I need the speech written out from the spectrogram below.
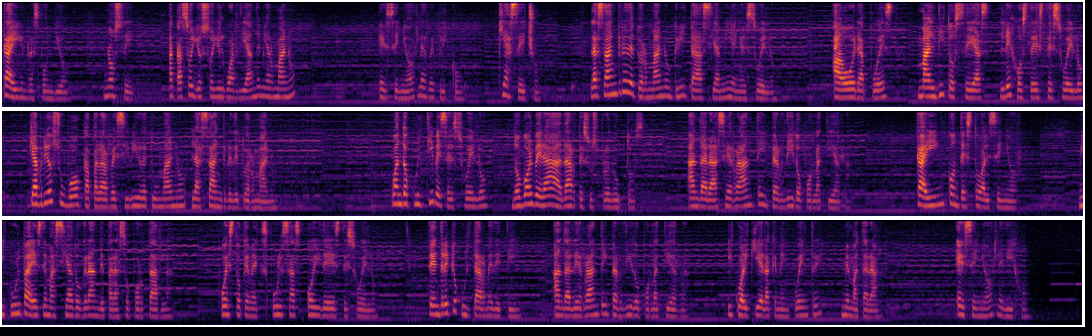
Caín respondió, No sé, ¿acaso yo soy el guardián de mi hermano? El Señor le replicó, ¿qué has hecho? La sangre de tu hermano grita hacia mí en el suelo. Ahora pues, maldito seas lejos de este suelo, que abrió su boca para recibir de tu mano la sangre de tu hermano. Cuando cultives el suelo, no volverá a darte sus productos. Andarás errante y perdido por la tierra. Caín contestó al Señor, Mi culpa es demasiado grande para soportarla, puesto que me expulsas hoy de este suelo. Tendré que ocultarme de ti, andar errante y perdido por la tierra y cualquiera que me encuentre me matará. El Señor le dijo,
